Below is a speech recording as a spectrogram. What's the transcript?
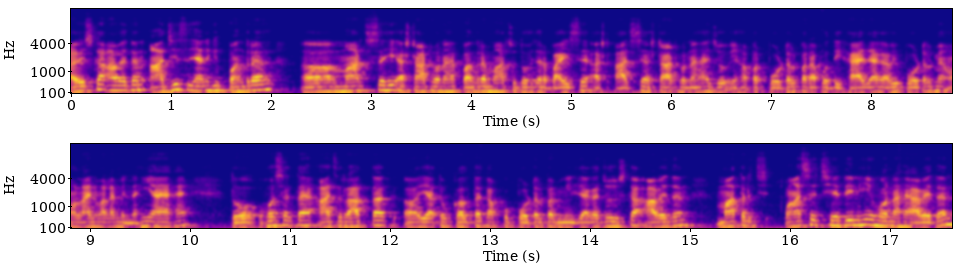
अब इसका आवेदन आज ही से यानी कि 15 मार्च से ही स्टार्ट होना है 15 मार्च 2022 से आज से स्टार्ट होना है, जो यहाँ पर पोर्टल पर आपको दिखाया जाएगा। अभी पोर्टल में ऑनलाइन वाला में नहीं आया है तो हो सकता है आज रात तक या तो कल तक आपको पोर्टल पर मिल जाएगा, जो इसका आवेदन मात्र पाँच से छः दिन ही होना है आवेदन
